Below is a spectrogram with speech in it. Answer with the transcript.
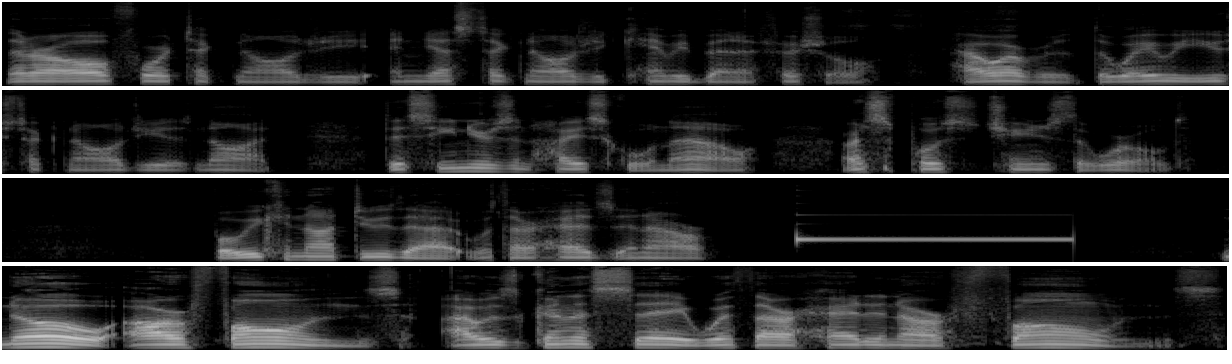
that are all for technology, and yes, technology can be beneficial. However, the way we use technology is not. The seniors in high school now are supposed to change the world. But we cannot do that with our heads in our. No, our phones. I was gonna say with our head in our phones.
